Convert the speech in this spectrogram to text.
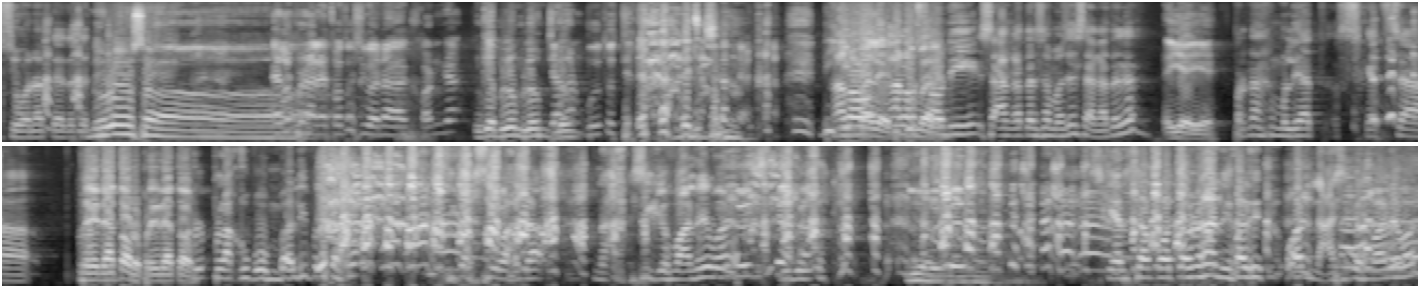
si Wana teh teh. Dulu se eh lu pernah lihat foto si Wana kon gak? Enggak belum belum Jangan belum. butut. Kalau ya, kalau digimbal. Sony seangkatan sama saya seangkatan kan Iya iya. pernah melihat sketsa Predator, predator. pel- pelaku bom Bali pertama. si Wana. Nah, si ke mana Wan? Iya. Sketsa fotonan kali. Wan, nah si ke mana Wan?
